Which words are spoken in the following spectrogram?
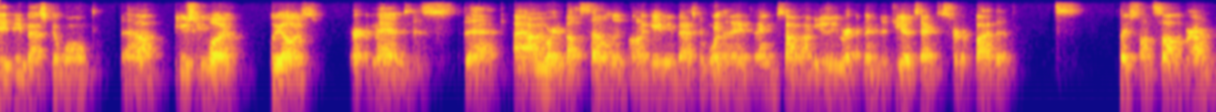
gabion basket wall? Uh, usually what we always recommend is that, I, I'm worried about settlement on a gabion basket more than anything, so I'm usually recommending to geotech to certify that it's placed on solid ground.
